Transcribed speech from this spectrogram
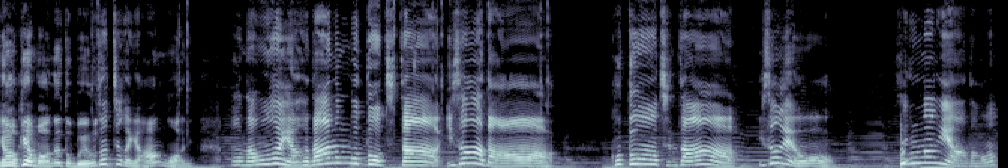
야기야만 해도 메로 자체가 야한 거 아니? 야, 나무가 야하다는 것도 진짜 이상하다. 그것도 진짜 이상해요. 생각이 야하다고?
